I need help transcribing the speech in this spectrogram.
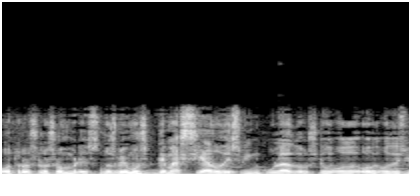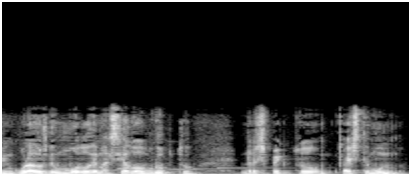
otros, los hombres, nos vemos demasiado desvinculados o, desvinculados de un modo demasiado abrupto respecto a este mundo.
